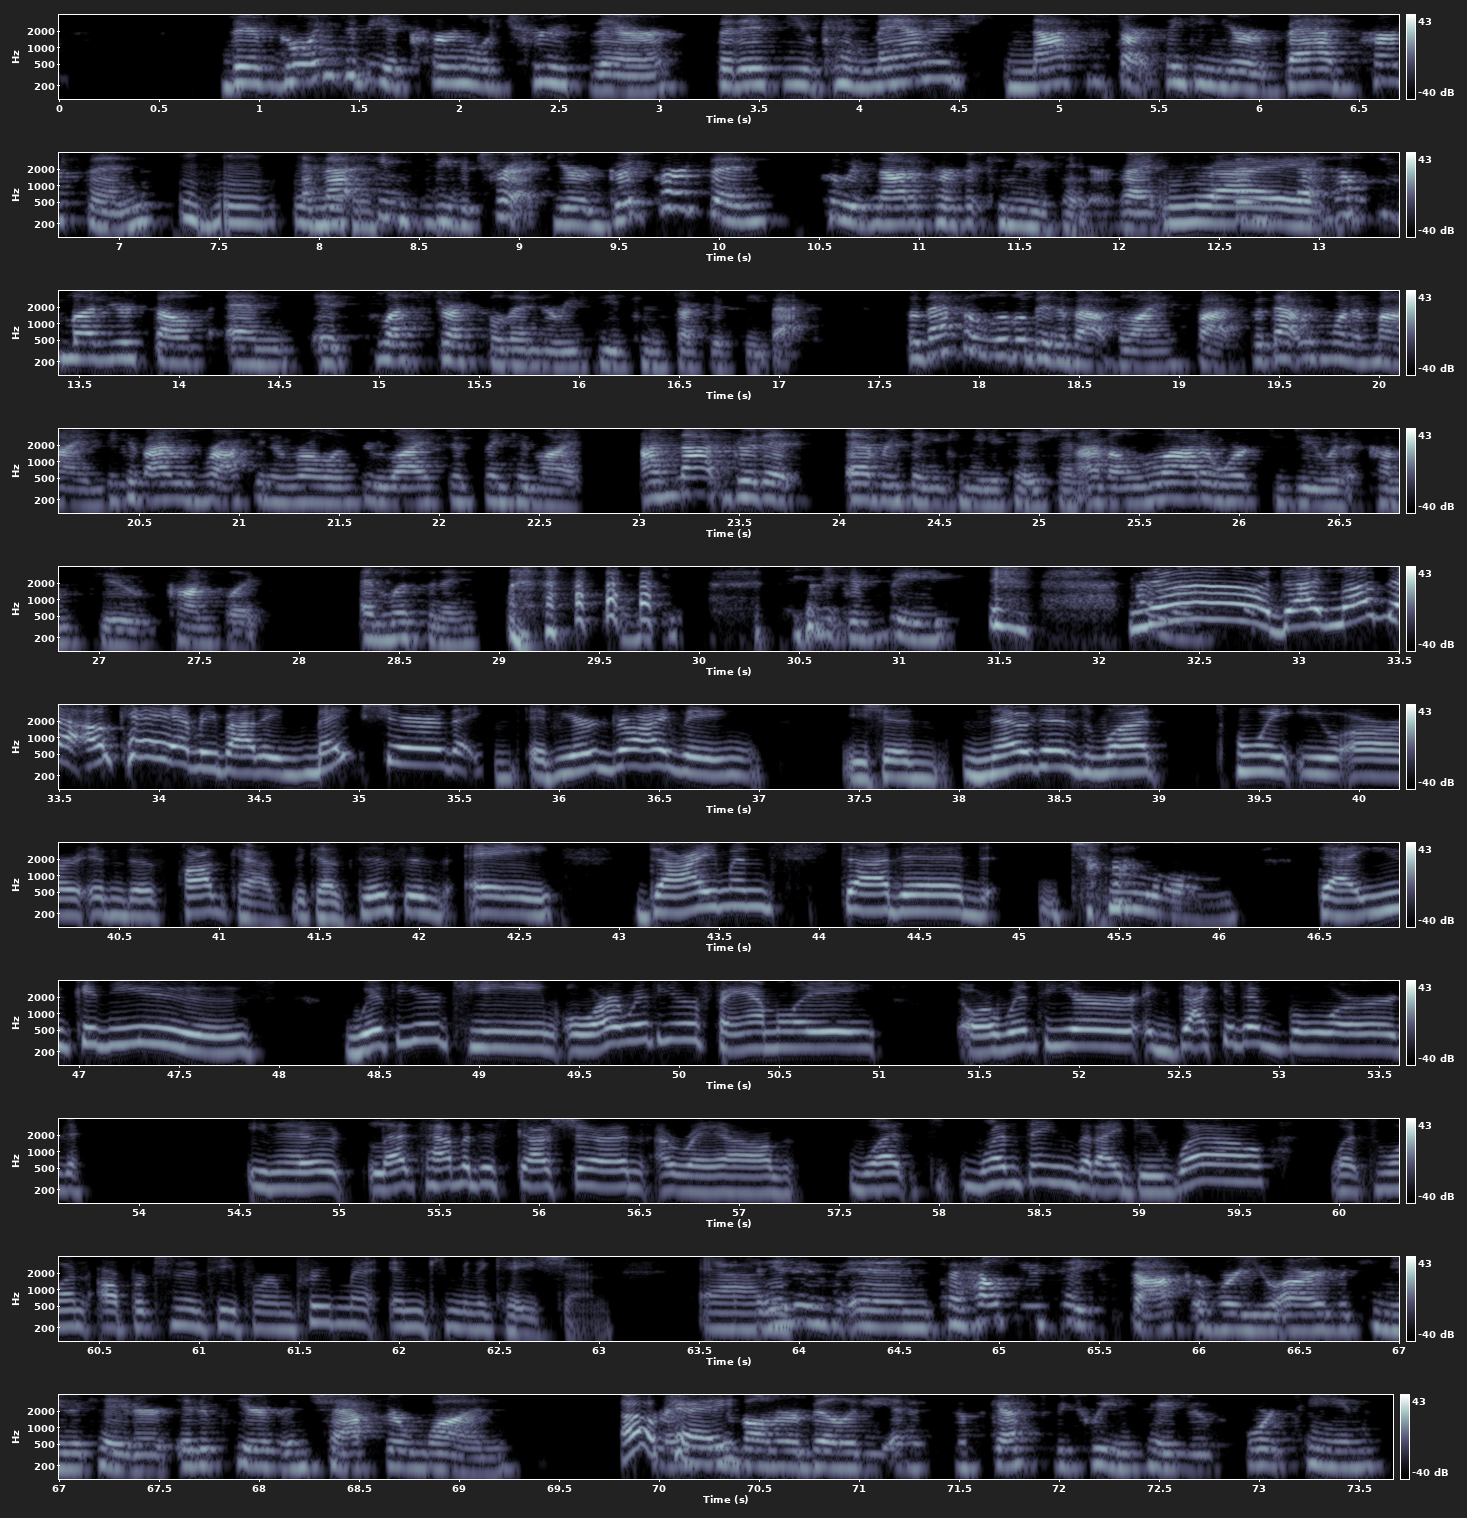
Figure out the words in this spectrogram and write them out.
there's going to be a kernel of truth there that if you can manage not to start thinking you're a bad person, mm-hmm, mm-hmm. and that seems to be the trick, you're a good person who is not a perfect communicator, right? Right. that helps you love yourself and it's less stressful than to receive constructive feedback. So that's a little bit about blind spots, but that was one of mine because I was rocking and rolling through life just thinking like, I'm not good at everything in communication. I have a lot of work to do when it comes to conflict and listening. as you can see. No, I love that. Okay, everybody, make sure that if you're driving, you should notice what point you are in this podcast because this is a diamond studded tool that you can use with your team or with your family or with your executive board, you know, let's have a discussion around what's one thing that I do well, what's one opportunity for improvement in communication. And it is in to help you take stock of where you are as a communicator. It appears in chapter one. Oh, okay. Vulnerability, and it's discussed between pages 14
